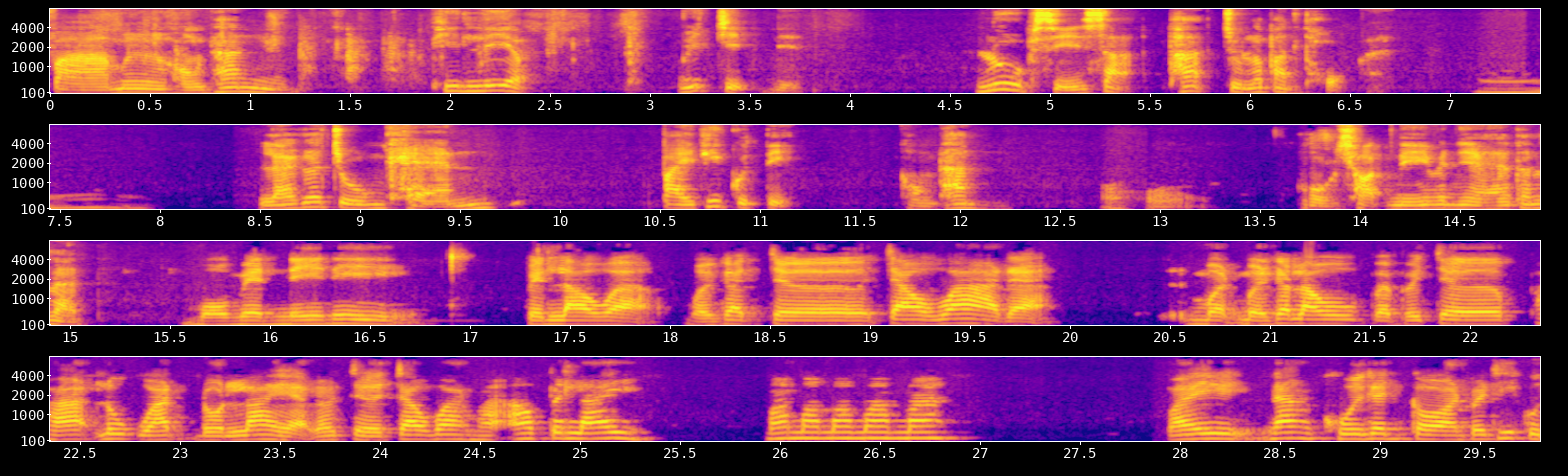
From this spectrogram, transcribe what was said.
ฝ่ามือของท่านที่เรียบวิจิตรเนี่ย รูปศีรษะพระจุลปันถกอะอืมแล้วก็จูงแขนไปที่กุฏิของท่าน โอ้โหโอ้โหช็อตนี้เป็นไงฮะท่านแหละโมเมนต์นี้นี่เป็นเราอะ เหมือนกับเจอเจ้าวาดอะเหมือนเหมือนกับเราแบบไปเจอพระลูกวัดโดนไล่อะแล้วเจอเจ้าวาดมา เอ้าเป็นไร มามามามามาไปนั่งคุยกันก่อนไปที่กุ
